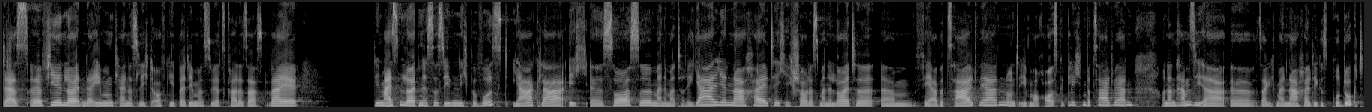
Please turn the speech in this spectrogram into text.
dass äh, vielen Leuten da eben ein kleines Licht aufgeht bei dem, was du jetzt gerade sagst, weil den meisten Leuten ist es eben nicht bewusst. Ja, klar, ich äh, source meine Materialien nachhaltig. Ich schaue, dass meine Leute ähm, fair bezahlt werden und eben auch ausgeglichen bezahlt werden. Und dann haben sie, äh, äh, sage ich mal, ein nachhaltiges Produkt.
